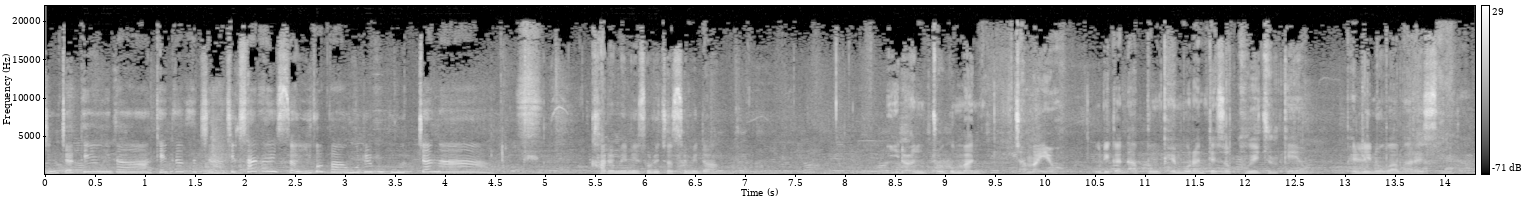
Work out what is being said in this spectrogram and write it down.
진짜 태양이다. 게다가 아직 살아있어. 이거 봐. 우릴 보고 웃잖아. 카르멘이 소리쳤습니다. 이런 조금만 참아요. 우리가 나쁜 괴물한테서 구해줄게요. 벨리노가 말했습니다.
